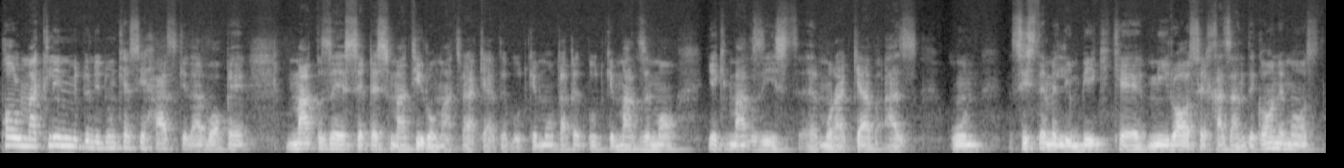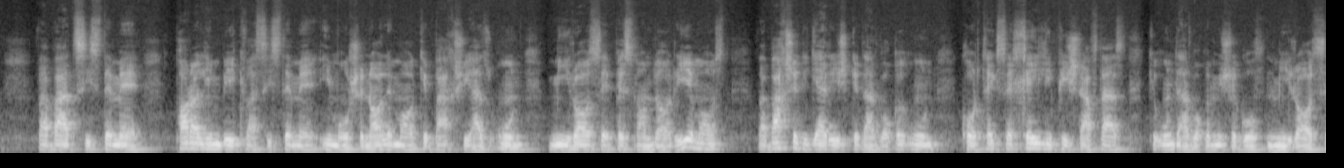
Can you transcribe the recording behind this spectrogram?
پاول مکلین می‌دونید اون کسی هست که در واقع مغز سه قسمتی رو مطرح کرده بود که معتقد بود که مغز ما یک مغزی است مرکب از اون سیستم لیمبیک که میراث خزندگان ماست و بعد سیستم paralimbic و سیستم emotional ما که بخشی از اون میراث پستانداری ماست و بخش دیگریش که در واقع اون کورتکس خیلی پیشرفته است که اون در واقع میشه گفت میراث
